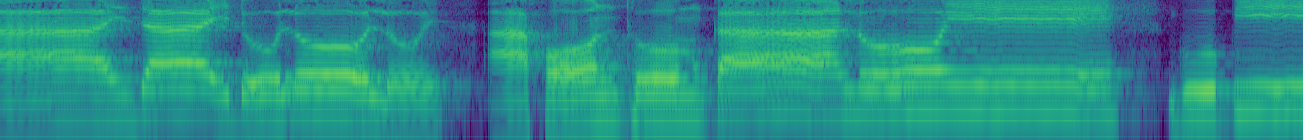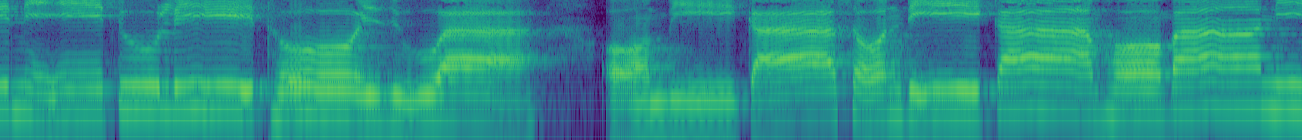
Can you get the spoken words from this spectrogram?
আই যাই দললৈ আসন থমকালৈ গোপিনী তুলি থৈ যোৱা অম্বিকা চন্দিকা ভৱানী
